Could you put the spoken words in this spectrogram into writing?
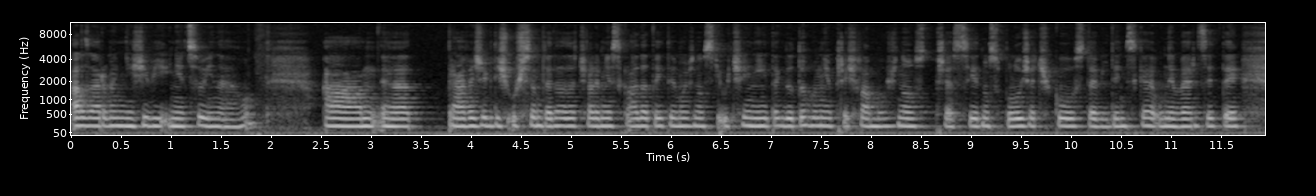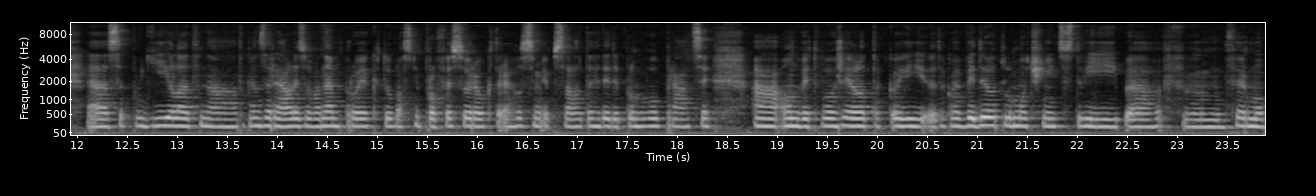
ale zároveň mě živí i něco jiného. A e, právě, že když už jsem teda začala mě skládat ty, ty možnosti učení, tak do toho mě přišla možnost přes jednu spolužačku z té Vídeňské univerzity eh, se podílet na takovém zrealizovaném projektu vlastně profesora, u kterého jsem i psala tehdy diplomovou práci. A on vytvořil takový, takové videotlumočnictví eh, firmu,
